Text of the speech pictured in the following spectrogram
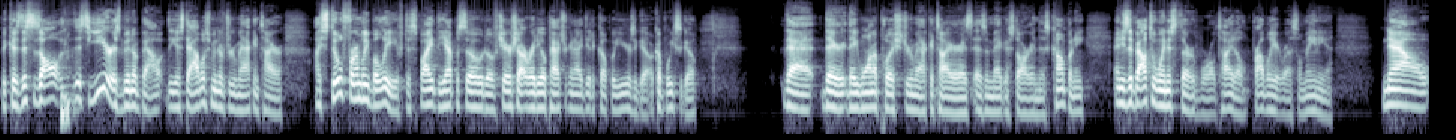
because this is all this year has been about the establishment of Drew McIntyre. I still firmly believe, despite the episode of Chair Shot Radio Patrick and I did a couple years ago, a couple weeks ago, that they they want to push Drew McIntyre as as a megastar in this company, and he's about to win his third world title, probably at WrestleMania. Now,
